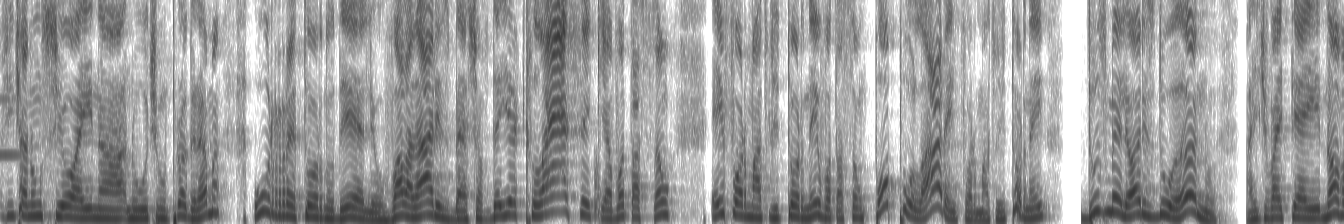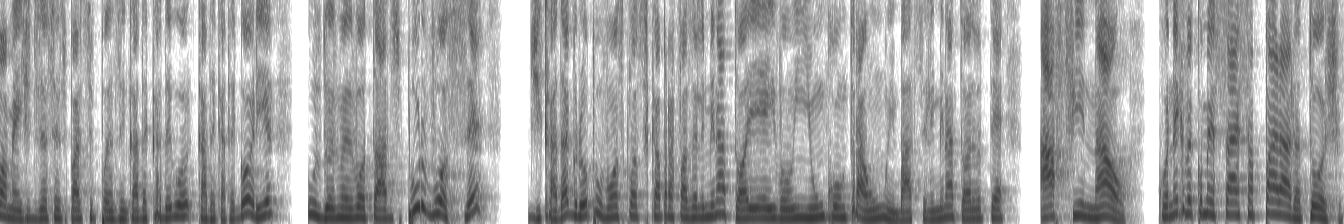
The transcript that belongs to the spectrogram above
A gente anunciou aí na- no último programa o retorno dele, o Valadares Best of the Year Classic, a votação em formato de torneio, votação popular em formato de torneio dos melhores do ano. A gente vai ter aí novamente 16 participantes em cada, catego- cada categoria, os dois mais votados por você de cada grupo vão se classificar para a fase eliminatória e aí vão em um contra um, embates eliminatórios até a final. Quando é que vai começar essa parada, Tocho?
